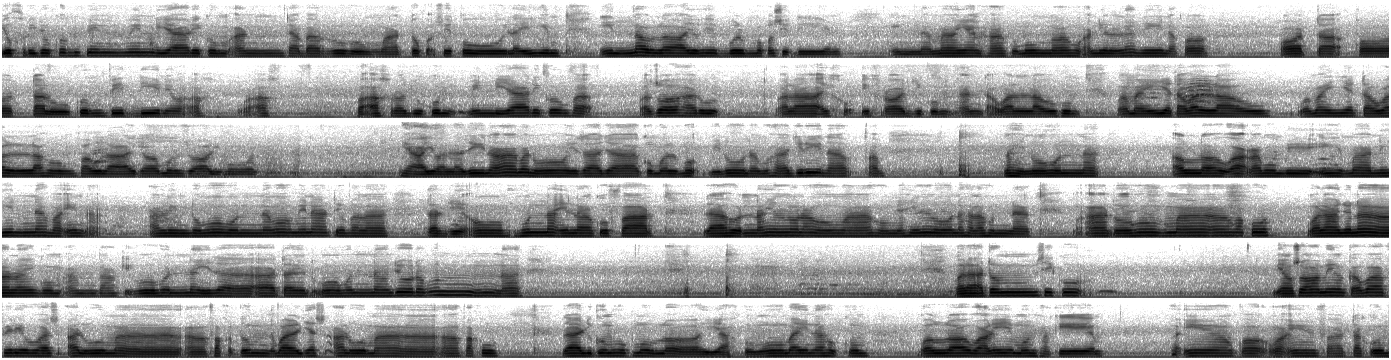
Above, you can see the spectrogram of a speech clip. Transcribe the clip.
yukhrijukum min diyarikum an tabarruhum wa tuqsitu ilaihim. Innallaha yuhibbul muqsitin. Innama yanhakumullahu 'anil ladzina qata qatalukum fid dini wa ah wa ah wa akhrajukum min diyarikum fa wa zaharu wala ikhrajikum an tawallauhum wa may yatawallahu ومن يتولهم فأولئك هم الظالمون. يا أيها الذين آمنوا إذا جاءكم المؤمنون مهاجرين فامنهنوهن الله أعلم بإيمانهن فإن علمتموهن مؤمنات فلا ترجعوهن إلى الكفار. لا هن حل لهم هم يحلون لهن. وآتوهم ما أنفقوا ولا جناح عليكم أن تعكفوهن إذا آتيتموهن أجورهن ولا تمسكوا بعصام الكوافر واسألوا ما أنفقتم وليسألوا ما أنفقوا. ذلكم حكم الله يحكم بينكم والله عليم حكيم. وإن, وإن فاتكم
